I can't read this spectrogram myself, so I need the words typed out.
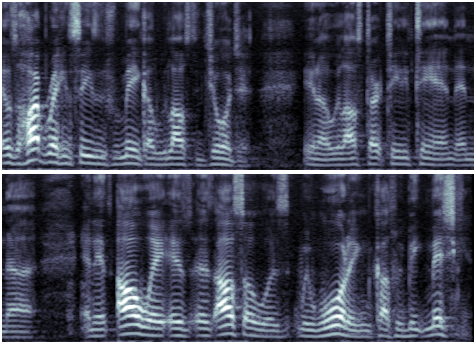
it was a heartbreaking season for me because we lost to Georgia. You know, we lost 13 to 10, and uh, and it's always it, it also was rewarding because we beat Michigan.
